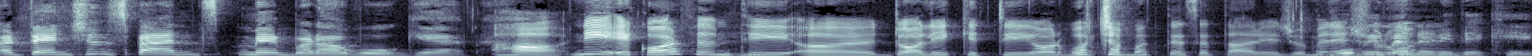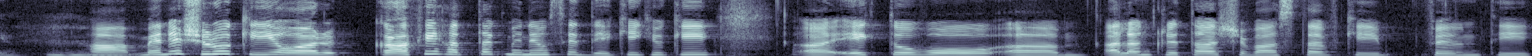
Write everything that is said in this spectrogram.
अटेंशन स्पैन में बड़ा वो हो गया है हाँ नहीं एक और फ़िल्म थी डॉली हम्म। किट्टी और वो चमकते सितारे जो मैंने वो भी मैंने नहीं देखी हम्म। हाँ मैंने शुरू की और काफ़ी हद तक मैंने उसे देखी क्योंकि एक तो वो अलंकृता श्रीवास्तव की फ़िल्म थी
